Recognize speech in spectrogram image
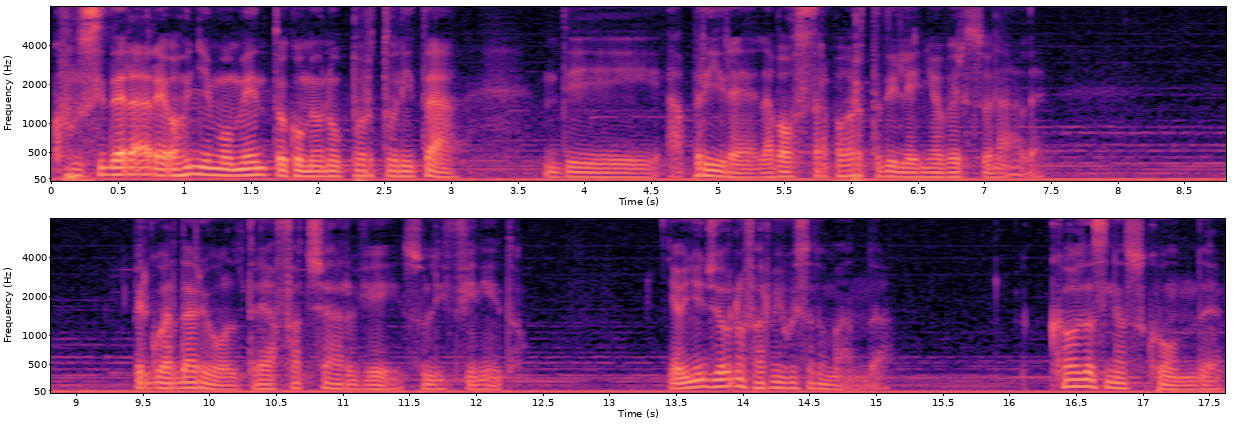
considerare ogni momento come un'opportunità di aprire la vostra porta di legno personale, per guardare oltre, affacciarvi sull'infinito e ogni giorno farvi questa domanda. Cosa si nasconde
